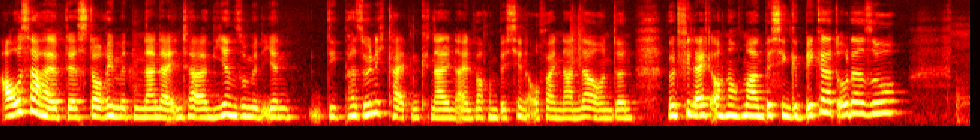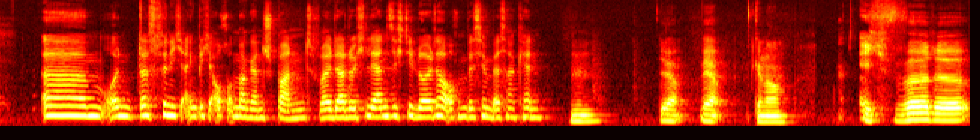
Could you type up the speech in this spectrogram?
außerhalb der Story miteinander interagieren, so mit ihren die Persönlichkeiten knallen einfach ein bisschen aufeinander und dann wird vielleicht auch noch mal ein bisschen gebickert oder so. Ähm, und das finde ich eigentlich auch immer ganz spannend, weil dadurch lernen sich die Leute auch ein bisschen besser kennen. Hm. Ja, ja, genau. Ich würde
